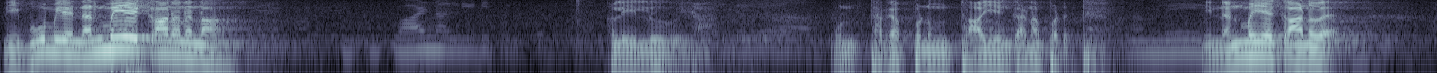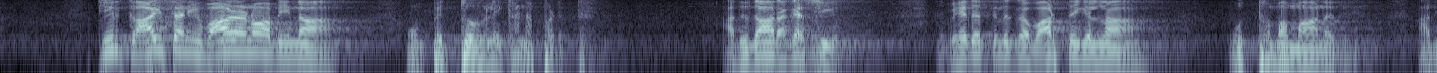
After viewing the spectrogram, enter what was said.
நீ பூமியிலே நன்மையை காணணும்னா அல்லேலூயா உன் தகப்பனும் தாயையும் கனப்படுத்து. நீ நன்மையை காணுவ. தீர்க்க ஆயுசா நீ வாழணும் அப்படின்னா உன் பெற்றோர்களை கனப்படுத்து. அதுதான் ரகசியம். வேதத்தில் இருக்கிற வார்த்தைகள்லாம் உத்தமமானது. அது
